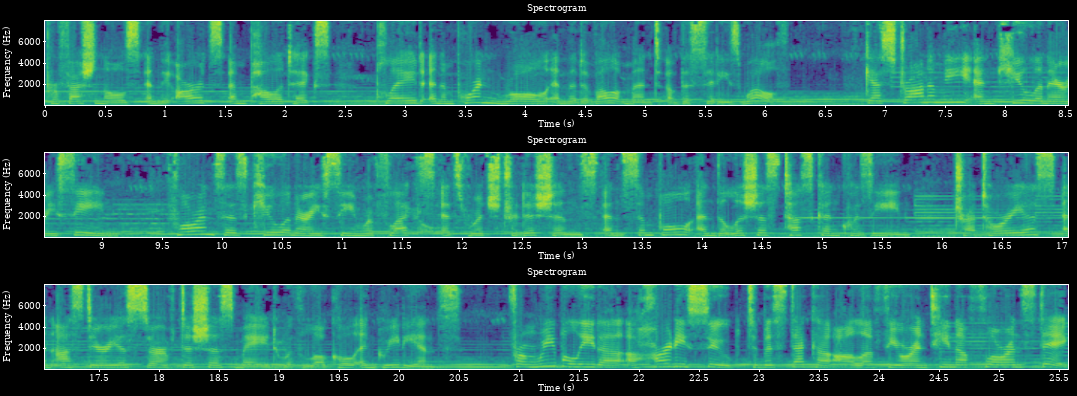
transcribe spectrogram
professionals in the arts and politics, played an important role in the development of the city's wealth. Gastronomy and culinary scene. Florence's culinary scene reflects its rich traditions and simple and delicious Tuscan cuisine. Trattorias and osterias serve dishes made with local ingredients. From ribollita, a hearty soup, to bistecca alla Fiorentina Florence steak,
